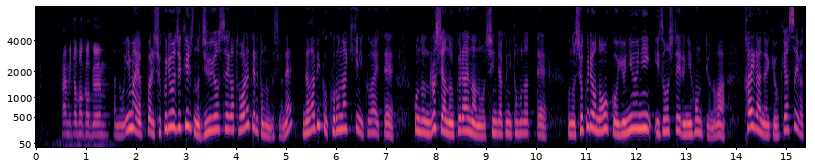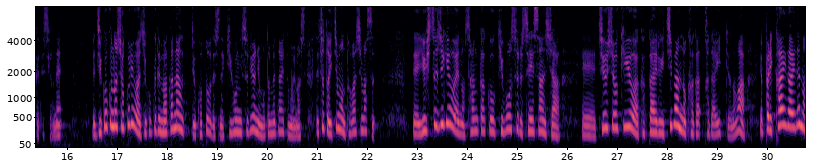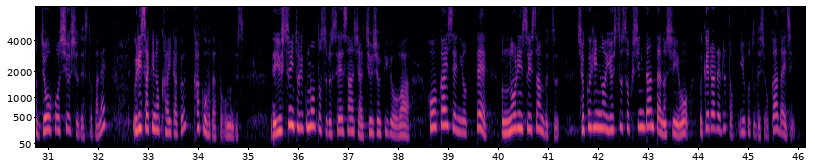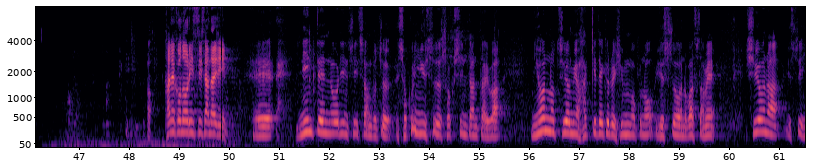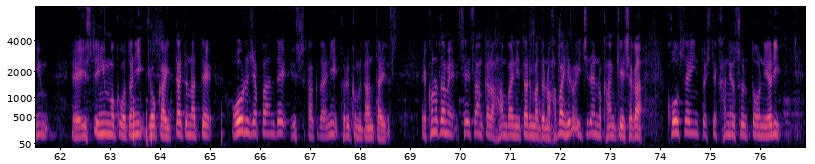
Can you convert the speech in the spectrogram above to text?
上智子君。あの今やっぱり食料自給率の重要性が問われていると思うんですよね。長引くコロナ危機に加えて、今度のロシアのウクライナの侵略に伴って、この食料の多くを輸入に依存している日本っていうのは、海外の影響を受けやすいわけですよね。自国の食料は自国で賄うっていうことをですね基本にするように求めたいと思います。でちょっと一問飛ばします。で輸出事業への参画を希望する生産者、えー、中小企業が抱える一番の課題っていうのは、やっぱり海外での情報収集ですとかね、売り先の開拓、確保だと思うんです。で輸出に取り組もうとする生産者や中小企業は、法改正によって、この農林水産物、食品の輸出促進団体の支援を受けられるということでしょうか、大臣。金子農林水産大臣。えー、認定農林水産物食品輸出促進団体は、日本の強みを発揮できる品目の輸出を伸ばすため、主要な輸出品輸出品目ごとに業界一体となって、オールジャパンで輸出拡大に取り組む団体です。このため、生産から販売に至るまでの幅広い一連の関係者が構成員として加入する等により、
